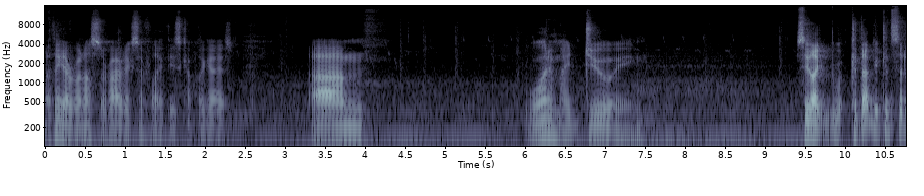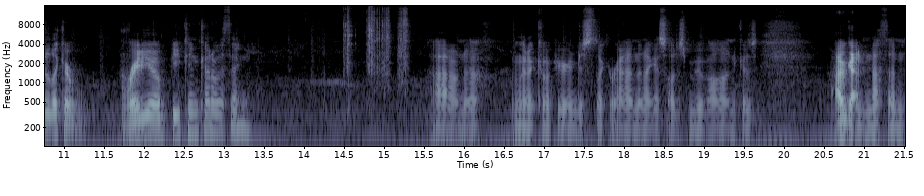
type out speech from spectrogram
I think everyone else survived except for like these couple of guys. Um, what am I doing? See, like, could that be considered like a radio beacon kind of a thing? I don't know. I'm gonna come up here and just look around, and then I guess I'll just move on because I've got nothing.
